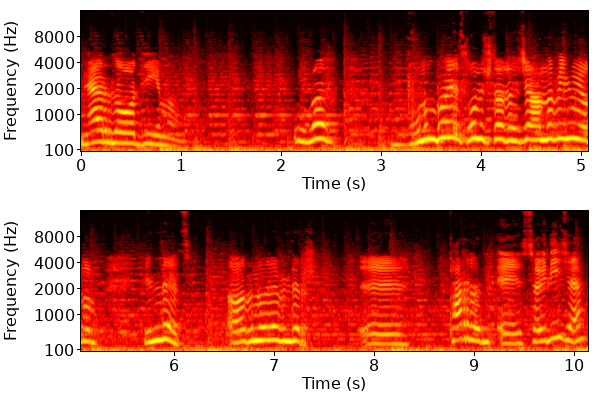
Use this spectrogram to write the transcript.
Nerede o Demon? Ulan bunun böyle sonuçlanacağını bilmiyordum. İllet. Abin ölebilir. Ee, pardon ee, söyleyeceğim.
